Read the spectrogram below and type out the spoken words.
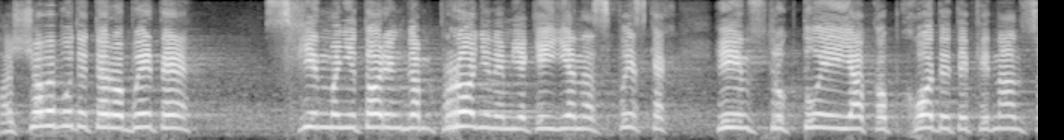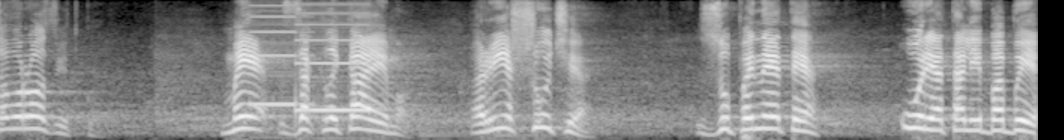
А що ви будете робити з фінмоніторингом Проніним, який є на списках і інструктує, як обходити фінансову розвідку? Ми закликаємо рішуче зупинити уряд Алібаби.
